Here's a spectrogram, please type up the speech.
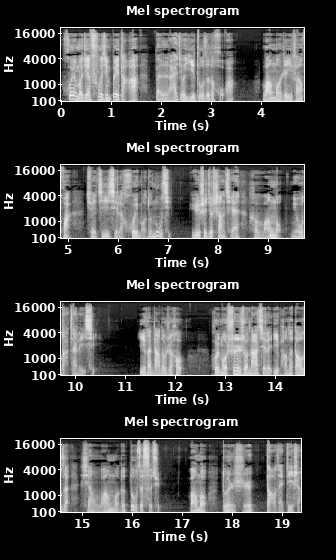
惠某见父亲被打，本来就一肚子的火，王某这一番话却激起了惠某的怒气。于是就上前和王某扭打在了一起，一番打斗之后，惠某顺手拿起了一旁的刀子，向王某的肚子刺去，王某顿时倒在地上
